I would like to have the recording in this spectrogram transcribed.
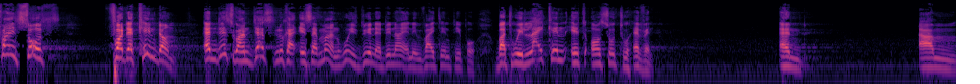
find souls for the kingdom. And this one, just look at it's a man who is doing a dinner and inviting people. But we liken it also to heaven. And um,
